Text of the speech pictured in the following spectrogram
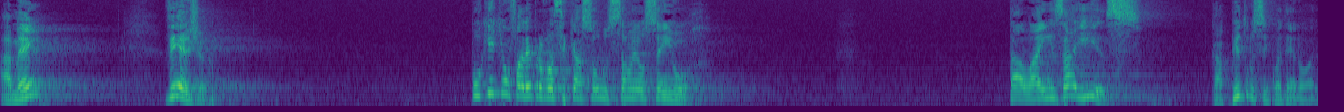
Amém? Veja, por que, que eu falei para você que a solução é o Senhor? Está lá em Isaías, capítulo 59.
